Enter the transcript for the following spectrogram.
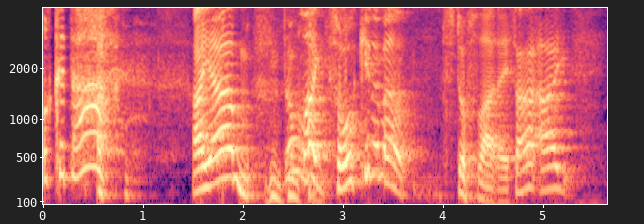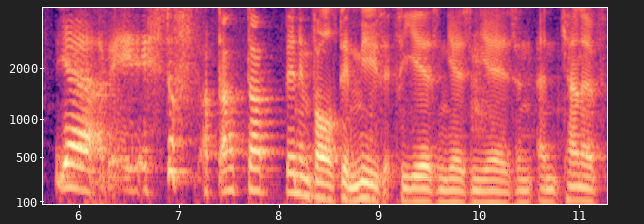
Look at that. I am. Don't like talking about stuff like this. I, I yeah, I mean, it's stuff. I've, I've, I've been involved in music for years and years and years, and and kind of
